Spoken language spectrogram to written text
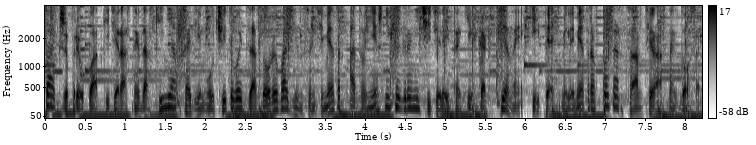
Также при укладке террасной доски необходимо учитывать зазоры в 1 см от внешних ограничителей, таких как стены, и 5 мм по торцам террасных досок.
